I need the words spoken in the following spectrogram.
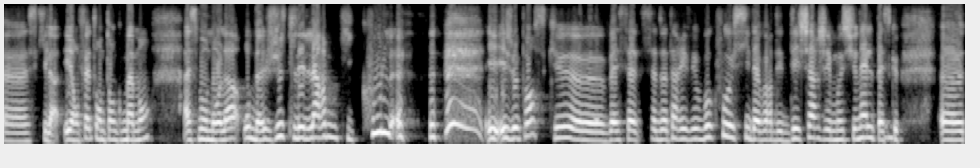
euh, ce qu'il a. Et en fait, en tant que maman, à ce moment-là, on a juste les larmes qui coulent. et, je pense que euh, bah, ça, doit arriver beaucoup aussi d'avoir des décharges émotionnelles parce que euh,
